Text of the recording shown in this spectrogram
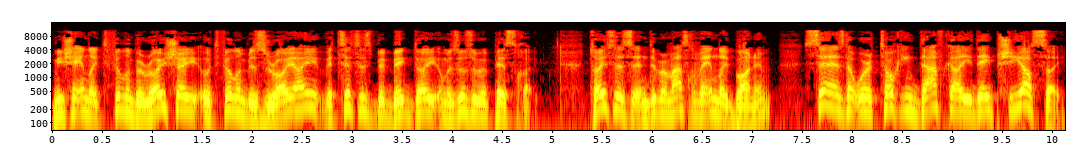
Misha En Lo Tfilin Beroishai, Utfilin Bezroyai, V'tzitzis Bebigdoi, Umezuzu Bepischai. Toises in Dibra Maschava in Leibonim says that we're talking Dafka Yidei Pshiyasai.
